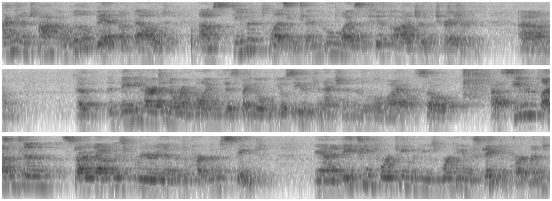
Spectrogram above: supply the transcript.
I'm going to talk a little bit about um, Stephen Pleasanton, who was the fifth auditor of the Treasury. Um, uh, It may be hard to know where I'm going with this, but you'll, you'll see the connection in a little while. So uh, Stephen Pleasanton started out his career in the Department of State. And in 1814, when he was working in the State Department,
